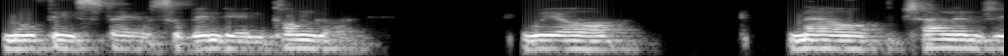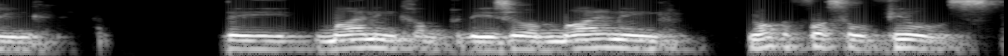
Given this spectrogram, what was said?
northeast states of India and Congo, we are now challenging the mining companies who are mining not the fossil fuels,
